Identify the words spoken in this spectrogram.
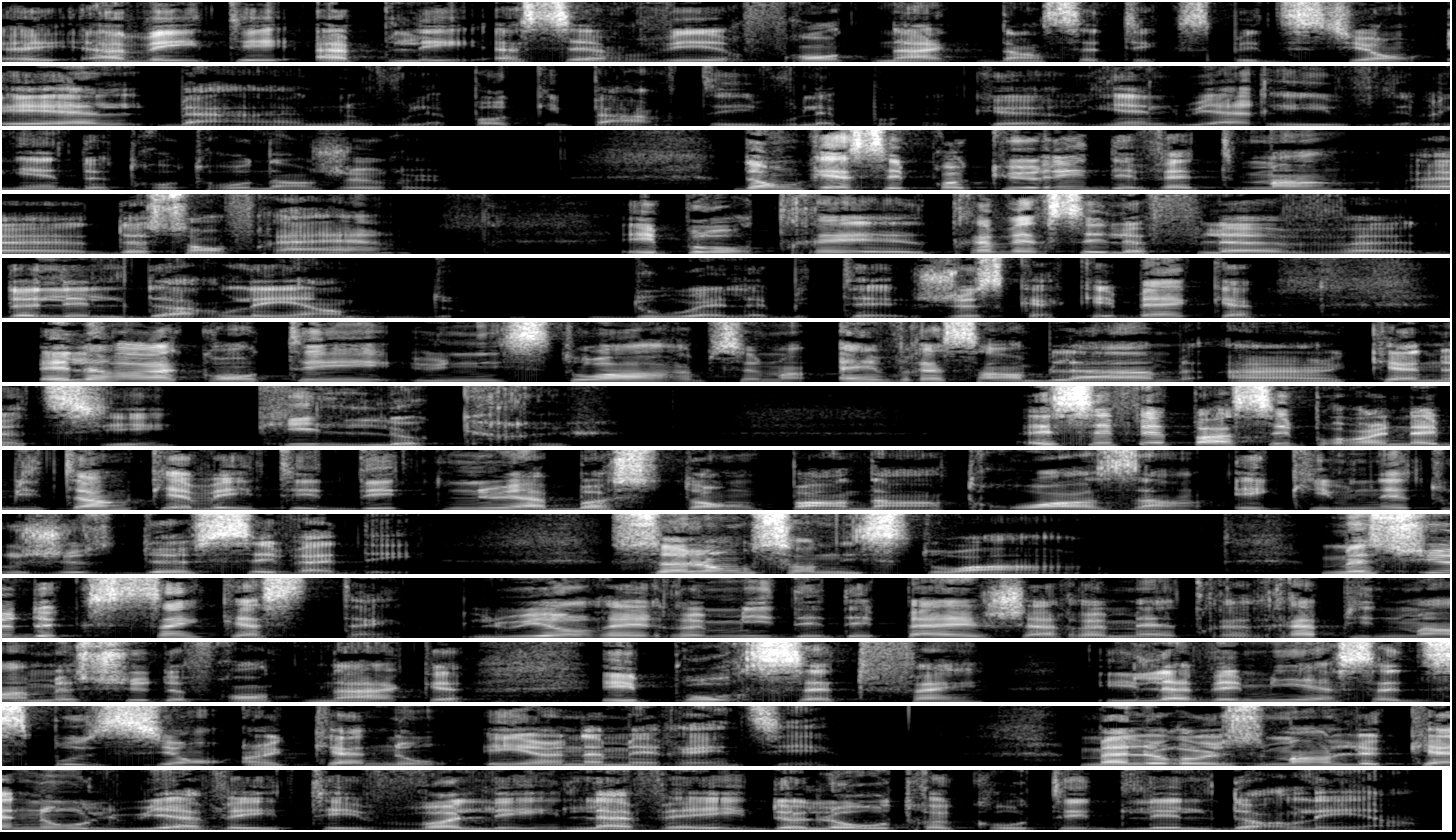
euh, avait été appelée à servir Frontenac dans cette expédition et elle, ben, ne voulait pas qu'il parte, il voulait pas que rien lui arrive, rien de trop trop dangereux. Donc, elle s'est procuré des vêtements euh, de son frère et pour traverser le fleuve de l'île d'Orléans, d'où elle habitait, jusqu'à Québec, elle a raconté une histoire absolument invraisemblable à un canotier qui l'a cru. Elle s'est fait passer pour un habitant qui avait été détenu à Boston pendant trois ans et qui venait tout juste de s'évader. Selon son histoire, M. de Saint-Castin lui aurait remis des dépêches à remettre rapidement à M. de Frontenac, et pour cette fin, il avait mis à sa disposition un canot et un Amérindien. Malheureusement, le canot lui avait été volé la veille de l'autre côté de l'île d'Orléans.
